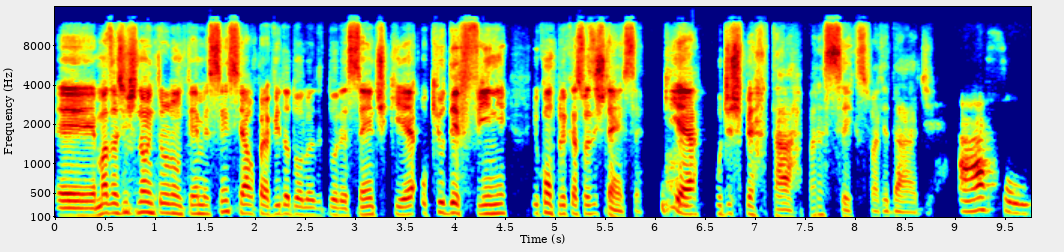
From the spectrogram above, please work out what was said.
É, mas a gente não entrou num tema essencial para a vida do adolescente, que é o que o define e complica a sua existência, que é o despertar para a sexualidade. Ah, sim.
